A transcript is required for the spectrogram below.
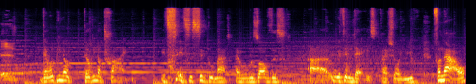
it, There will be no there will be no trying. It's it's a simple matter. I will resolve this uh, within days. I assure you. you. For now,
